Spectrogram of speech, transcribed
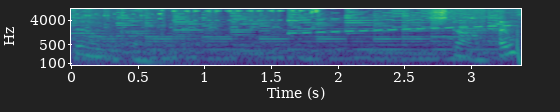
film code. Start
